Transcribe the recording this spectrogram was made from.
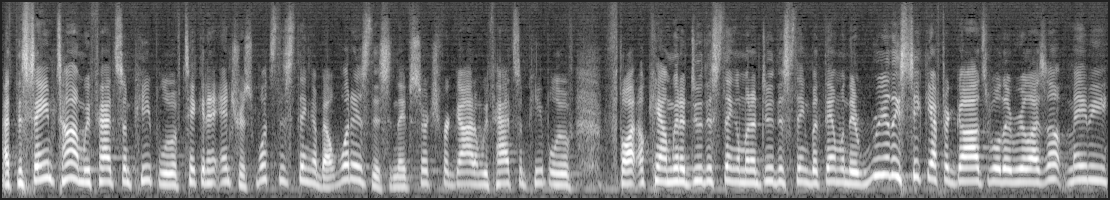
At the same time, we've had some people who have taken an interest. What's this thing about? What is this? And they've searched for God. And we've had some people who've thought, okay, I'm going to do this thing, I'm going to do this thing. But then when they really seek after God's will, they realize, oh, maybe,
